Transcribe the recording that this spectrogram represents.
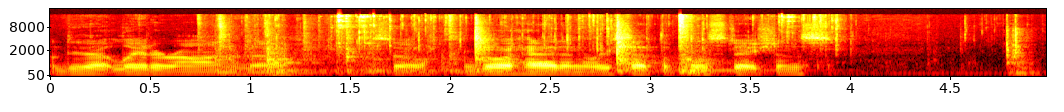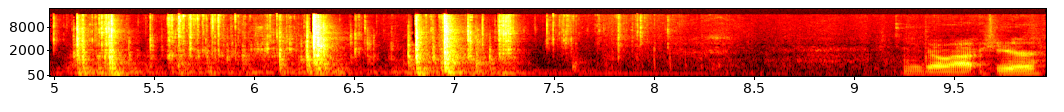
I'll do that later on though. So will go ahead and reset the pull stations. will go out here.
